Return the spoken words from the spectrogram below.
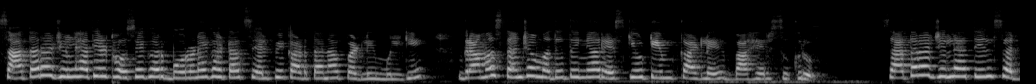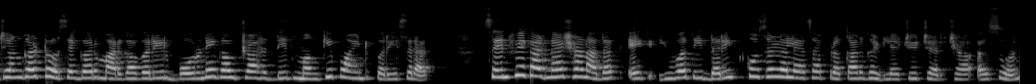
सातारा जिल्ह्यातील ठोसेघर बोरणे घाटात सेल्फी काढताना पडली मुलगी. ग्रामस्थांच्या मदतीने रेस्क्यू टीम काढले बाहेर सुखरूप. सातारा जिल्ह्यातील सज्जनगड ठोसेघर मार्गावरील बोरणे गावच्या हद्दीत मंकी पॉइंट परिसरात सेल्फी काढण्याच्या नादात एक युवती दरीत कोसळल्याचा प्रकार घडल्याची चर्चा असून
